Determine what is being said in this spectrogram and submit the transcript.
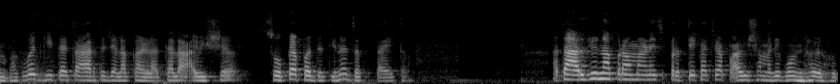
भगवद्गीताचा अर्थ ज्याला कळला त्याला आयुष्य सोप्या पद्धतीनं जगता येतं. आता अर्जुनाप्रमाणेच प्रत्येकाच्या आयुष्यामध्ये गोंधळ होत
